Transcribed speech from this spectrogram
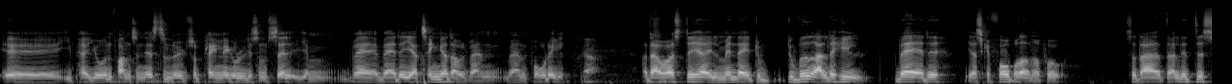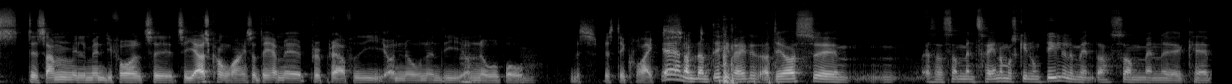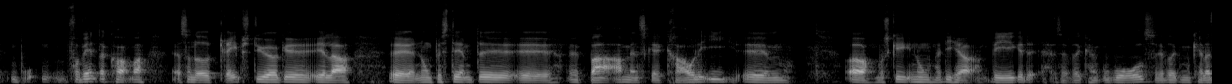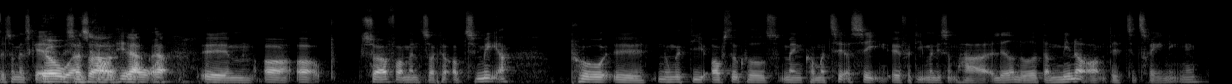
øh, i perioden frem til næste løb, så planlægger du ligesom selv, jamen, hvad, hvad er det, jeg tænker, der vil være en, være en fordel. Ja. Og der er jo også det her element af, at du, du ved aldrig helt, hvad er det, jeg skal forberede mig på. Så der, der er lidt det, det samme element i forhold til, til jeres konkurrencer, det her med prepare for the unknown and the unknowable, mm. Hvis, hvis det er korrekt. Ja, nå, det er helt rigtigt, og det er også, øh, altså så man træner måske nogle delelementer, som man øh, kan forvente kommer, altså noget grebstyrke, eller øh, nogle bestemte øh, barer, man skal kravle i, øh, og måske nogle af de her vægge, altså jeg ved ikke, walls, jeg ved ikke, man kalder det, som man skal jo, ligesom, altså, kravle henover, ja, ja. Øhm, og, og sørge for, at man så kan optimere på øh, nogle af de obstacles, man kommer til at se, øh, fordi man ligesom har lavet noget, der minder om det til træningen. Ikke?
